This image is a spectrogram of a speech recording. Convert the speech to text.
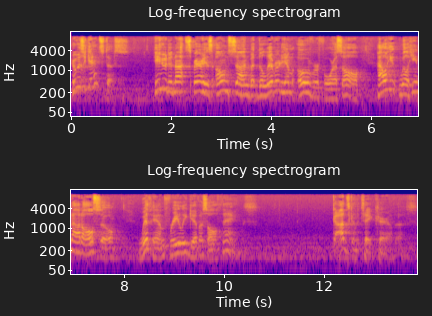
who is against us? He who did not spare his own son, but delivered him over for us all, how he, will he not also with him freely give us all things? God's going to take care of us.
